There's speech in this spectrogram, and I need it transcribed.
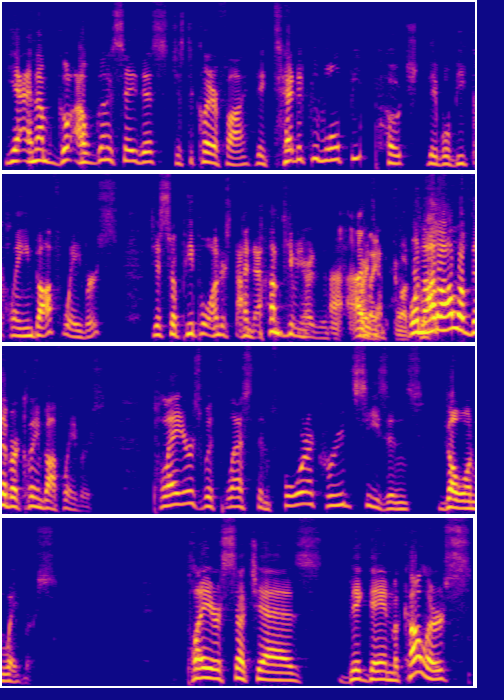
Yeah, and I'm go- I'm going to say this just to clarify: they technically won't be poached; they will be claimed off waivers. Just so people understand. I'm giving you time. Well, not all of them are claimed off waivers. Players with less than four accrued seasons go on waivers. Players such as Big Dan McCullers,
